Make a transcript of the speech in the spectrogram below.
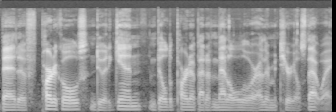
bed of particles and do it again and build a part up out of metal or other materials that way.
